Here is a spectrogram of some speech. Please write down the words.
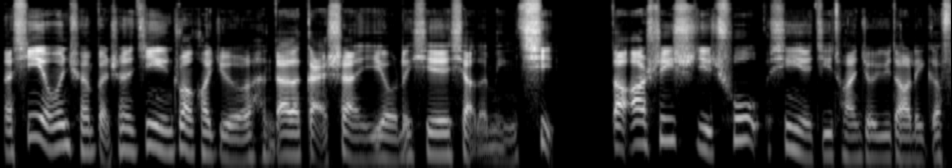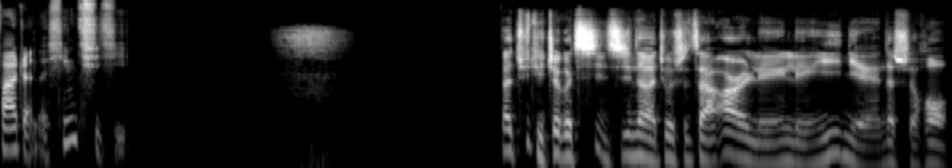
那星野温泉本身的经营状况就有了很大的改善，也有了一些小的名气。到二十一世纪初，星野集团就遇到了一个发展的新契机。那具体这个契机呢，就是在二零零一年的时候，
